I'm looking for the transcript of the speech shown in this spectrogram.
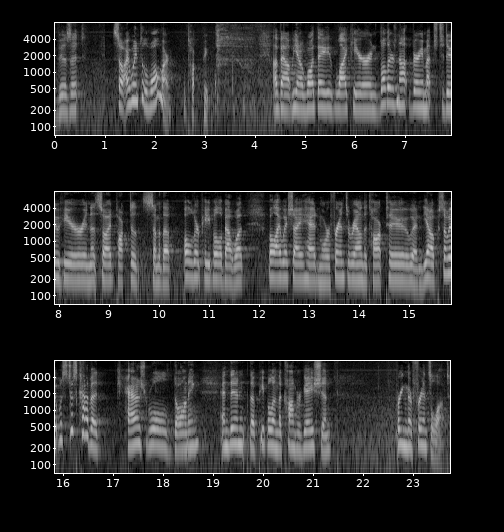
visit. So I went to the Walmart and talked to people about, you know, what they like here. And well, there's not very much to do here. And so I talked to some of the older people about what, well, I wish I had more friends around to talk to. And, you know, so it was just kind of a casual dawning. And then the people in the congregation bring their friends a lot.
